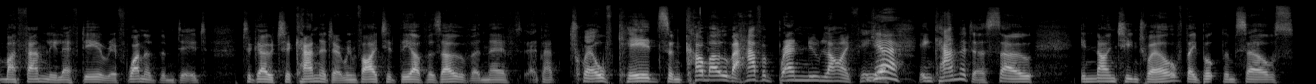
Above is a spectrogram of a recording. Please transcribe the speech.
my family left Erith. One of them did to go to Canada, invited the others over, and they've about twelve kids, and come over, have a brand new life here Yeah. in Canada. So, in 1912, they booked themselves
